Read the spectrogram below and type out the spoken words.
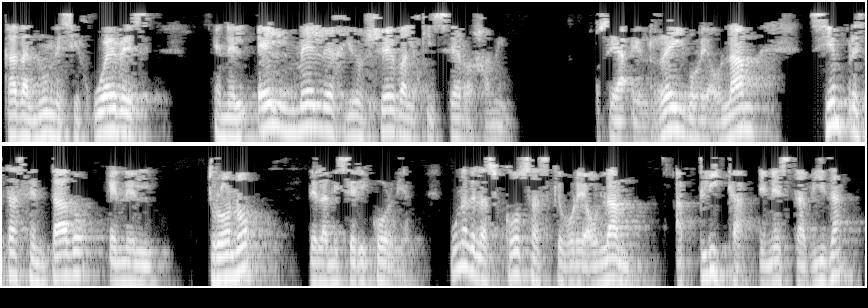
cada lunes y jueves en el El Melech Yoshev al Kiser O sea, el rey Boreolam siempre está sentado en el trono de la misericordia. Una de las cosas que Boreolam aplica en esta vida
